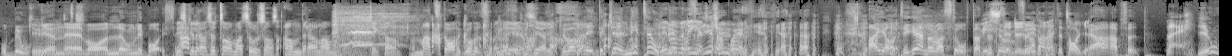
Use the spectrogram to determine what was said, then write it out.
Och boken Gud. var Lonely Boys. Vi Ja, skulle men- alltså ta Mats Olssons andra namn, tyckte han. Mats. Men det inte var väl lite kul. Ni tog Det det, var väl inget kul? poäng. ja, jag tycker ändå det var stort att Visste du tog du fyra att han hette Tage? Ja, absolut. Nej. Jo.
